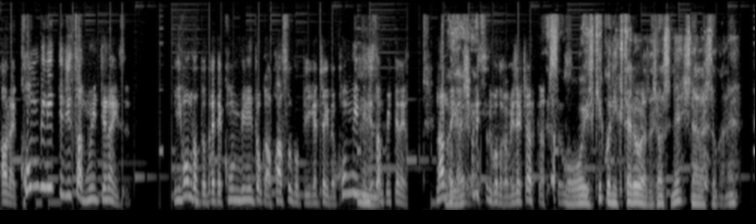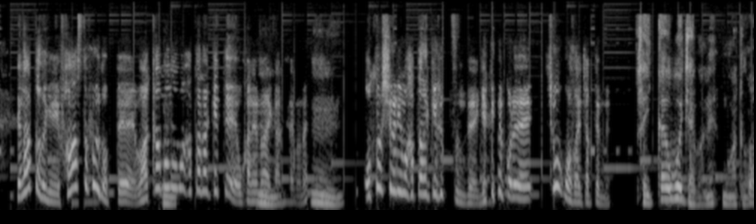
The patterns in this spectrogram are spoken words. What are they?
あのね、コンビニって実は向いてないんですよ。日本だと大体コンビニとかファーストフードって言いがちだけど、コンビニって実は向いてないです。なんで処理することがめちゃくちゃあるから。っ多い結構肉体労働だとしますね、品出しとかね。てなった時に、ファーストフードって若者も働けてお金のない学生のね、うん。お年寄りも働けるっつうんで、逆にこれ、重宝されちゃってるのよ。それ一回覚えちゃえばね、もうあとそう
